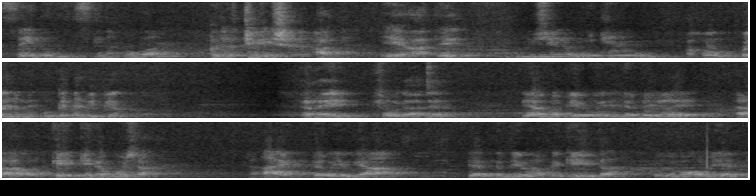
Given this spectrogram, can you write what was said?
Segen, Skinakova. Öleceğiz hak ye ate. Bonjour, Nikan. Aho, benimi kukemel bibya. Kahey, şodaca. Yama peo lebe yae. Kekine moşa. Ay, peo yumya. Yep, the peo hapi kita. Kodumo hobi yep,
